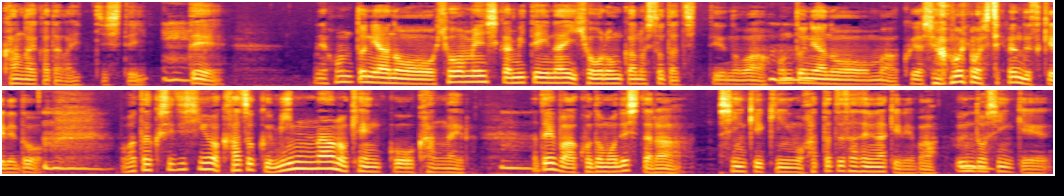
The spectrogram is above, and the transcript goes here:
考え方が一致していって、で、本当にあの、表面しか見ていない評論家の人たちっていうのは、本当にあの、まあ、悔しい思いもしてるんですけれど、私自身は家族みんなの健康を考える。うん。例えば子供でしたら、神経筋を発達させなければ、運動神経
